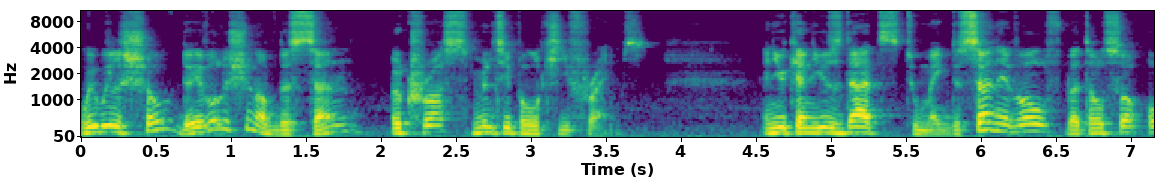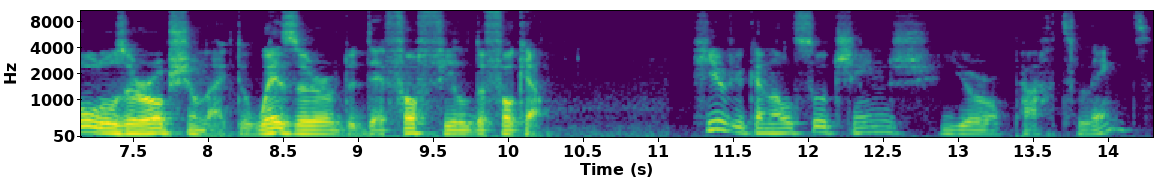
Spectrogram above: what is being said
we will show the evolution of the sun across multiple keyframes. And you can use that to make the sun evolve, but also all other options like the weather, the depth of field, the focal. Here you can also change your part length,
